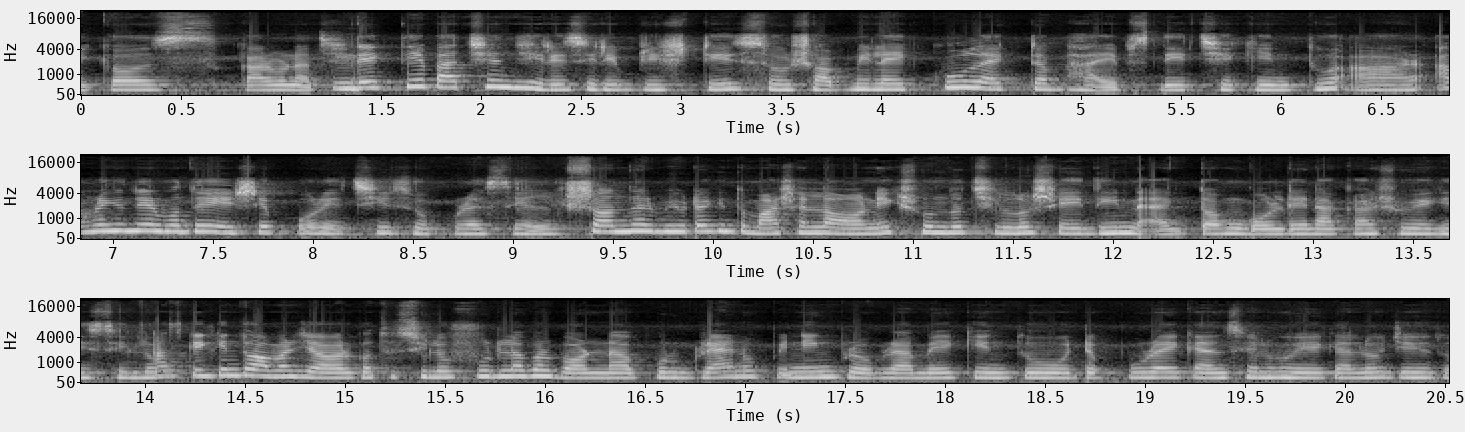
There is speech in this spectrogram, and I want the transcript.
বিকজ কারণ আছে। দেখতেই পাচ্ছেন ঝিরে ঝিরে বৃষ্টি। সো সব মিলাই কুল একটা ভাইবস দিচ্ছে কিন্তু। আর আমরা কিন্তু এর মধ্যে এসে পড়েছি সোপুরা সেল। সন্ধ্যার ভিউটা কিন্তু মাসাল্লাহ অনেক সুন্দর ছিল। সেই দিন একদম গোল্ডেন আকাশ হয়ে গেছিল। আজকে কিন্তু আমার যাওয়ার কথা ছিল food lover Barnapur grand opening প্রোগ্রামে কিন্তু এটা পুরাই ক্যান্সেল হয়ে গেল। যেহেতু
